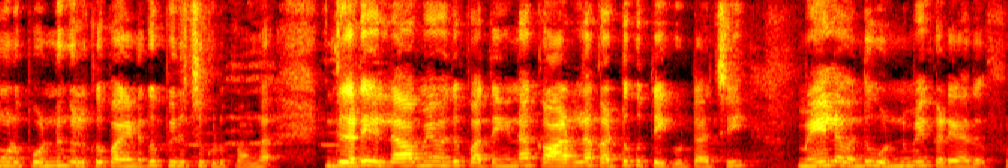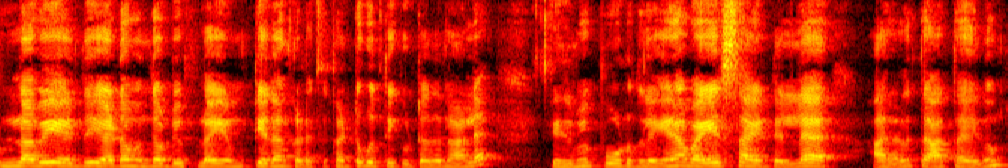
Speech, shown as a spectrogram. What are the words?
மூணு பொண்ணுங்களுக்கும் பையனுக்கும் பிரித்து கொடுப்பாங்க. இந்த தடவை எல்லாமே வந்து பார்த்திங்கன்னா காடெலாம் கட்டுக்குத்தை விட்டாச்சு. மேலே வந்து ஒன்றுமே கிடையாது. ஃபுல்லாகவே வந்து இடம் வந்து அப்படியே ஃபுல்லாக எம்டியாக தான் கிடக்கு. கட்டுக்குத்தை விட்டதுனால எதுவுமே போடுறதில்ல. ஏன்னா வயசாகிட்டுல்ல அதனால் தாத்தா எதுவும்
